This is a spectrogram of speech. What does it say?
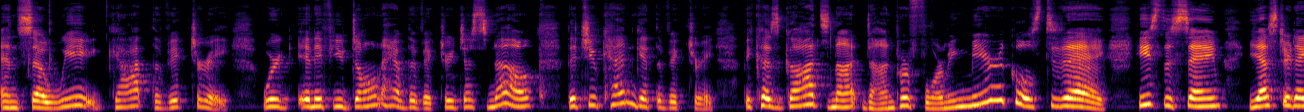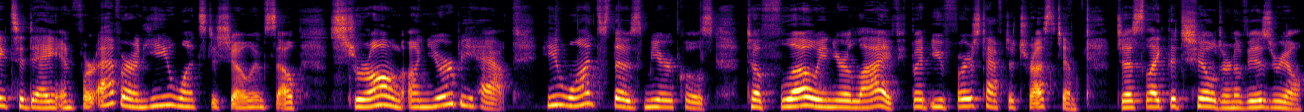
and so we got the victory. We're and if you don't have the victory just know that you can get the victory because god's not done performing miracles today. He's the same yesterday today and forever and he wants to show himself strong on your behalf. He wants those miracles to flow in your life but you first have to trust him, just like the children of Israel.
